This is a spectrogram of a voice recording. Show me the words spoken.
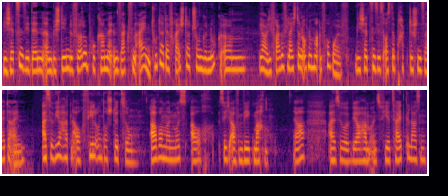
Wie schätzen Sie denn ähm, bestehende Förderprogramme in Sachsen ein? Tut da der Freistaat schon genug? Ähm, ja, die Frage vielleicht dann auch nochmal an Frau Wolf. Wie schätzen Sie es aus der praktischen Seite ein? Also wir hatten auch viel Unterstützung, aber man muss auch sich auf den Weg machen. Ja, also wir haben uns viel Zeit gelassen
